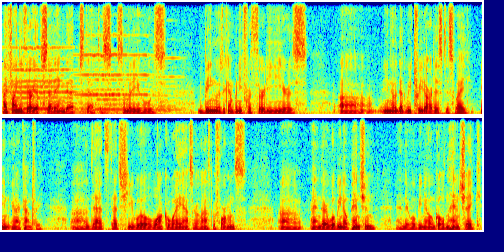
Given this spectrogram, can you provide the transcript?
I find it very upsetting that, that somebody who's been with the company for 30 years you know, that we treat artists this way in, in our country. Uh, that, that she will walk away after her last performance uh, and there will be no pension and there will be no golden handshake.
